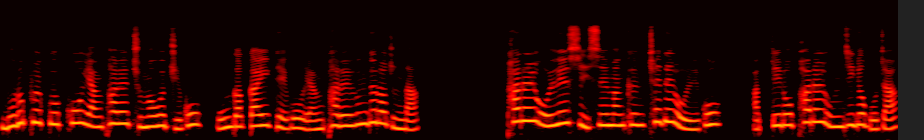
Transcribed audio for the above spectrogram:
무릎을 꿇고 양팔을 주먹을 쥐고 몸 가까이 대고 양팔을 흔들어준다. 팔을 올릴 수 있을 만큼 최대로 올리고 앞뒤로 팔을 움직여보자.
